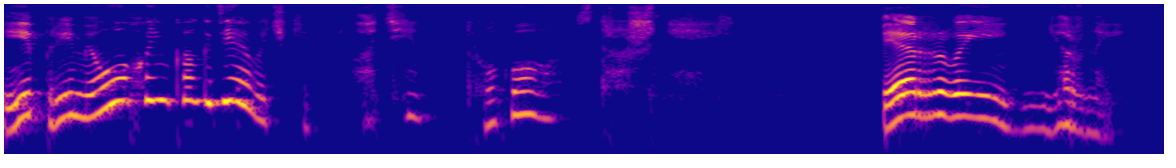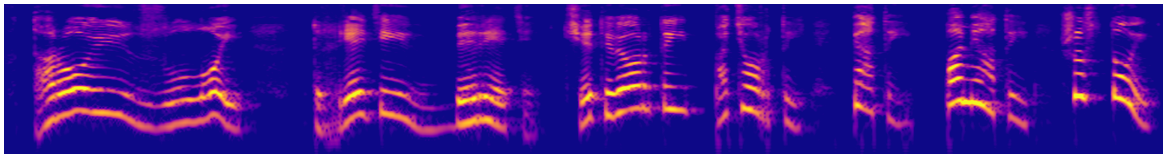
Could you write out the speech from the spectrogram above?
и примехонько к девочке, один другого страшней. Первый нервный, второй злой, третий в берете, четвертый потертый, пятый помятый, шестой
